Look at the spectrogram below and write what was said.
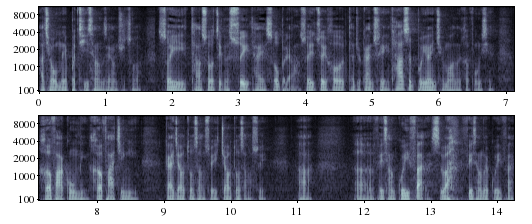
而且我们也不提倡这样去做。所以他说这个税他也受不了，所以最后他就干脆他是不愿意去冒任何风险，合法公民、合法经营，该交多少税交多少税，啊，呃，非常规范是吧？非常的规范。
